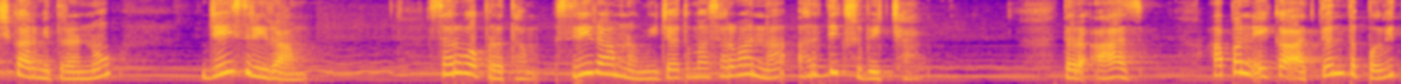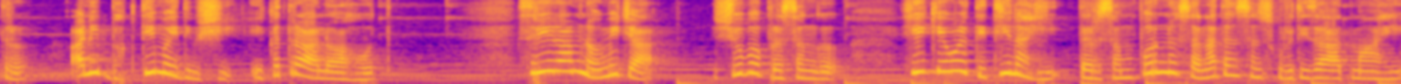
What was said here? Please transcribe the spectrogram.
नमस्कार मित्रांनो जय श्रीराम. सर्वप्रथम श्रीरामनवमीच्या तुम्हा सर्वांना हार्दिक शुभेच्छा. तर आज आपण एका अत्यंत पवित्र आणि भक्तिमय दिवशी एकत्र आलो आहोत. श्रीरामनवमीच्या शुभ प्रसंग ही केवळ तिथी नाही तर संपूर्ण सनातन संस्कृतीचा आत्मा आहे.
